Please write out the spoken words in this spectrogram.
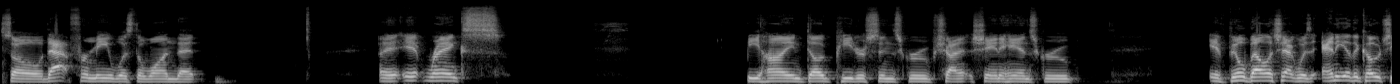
So that for me was the one that uh, it ranks behind Doug Pederson's group, Shanahan's group. If Bill Belichick was any other coach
